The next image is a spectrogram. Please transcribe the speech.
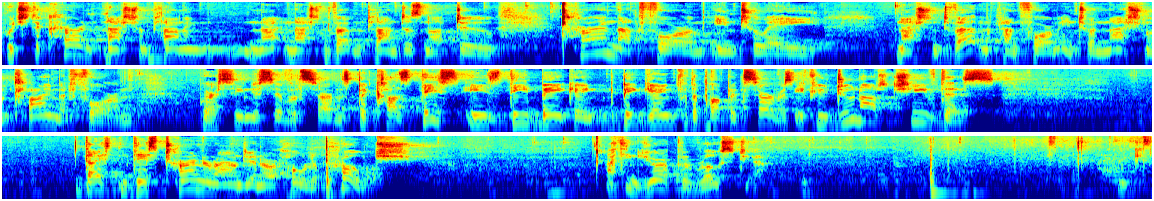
which the current national planning, na- national development plan does not do. Turn that forum into a national development plan forum into a national climate forum where senior civil servants, because this is the big, big game for the public service. If you do not achieve this, this, this turnaround in our whole approach, I think Europe will roast you. Thanks.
